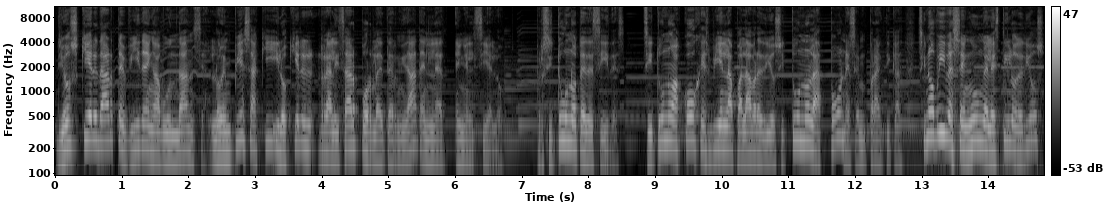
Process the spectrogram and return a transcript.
Dios quiere darte vida en abundancia. Lo empieza aquí y lo quiere realizar por la eternidad en, el cielo. Pero si tú no te decides, si tú no acoges bien la palabra de Dios, si tú no la pones en práctica, si no vives según el estilo de Dios,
